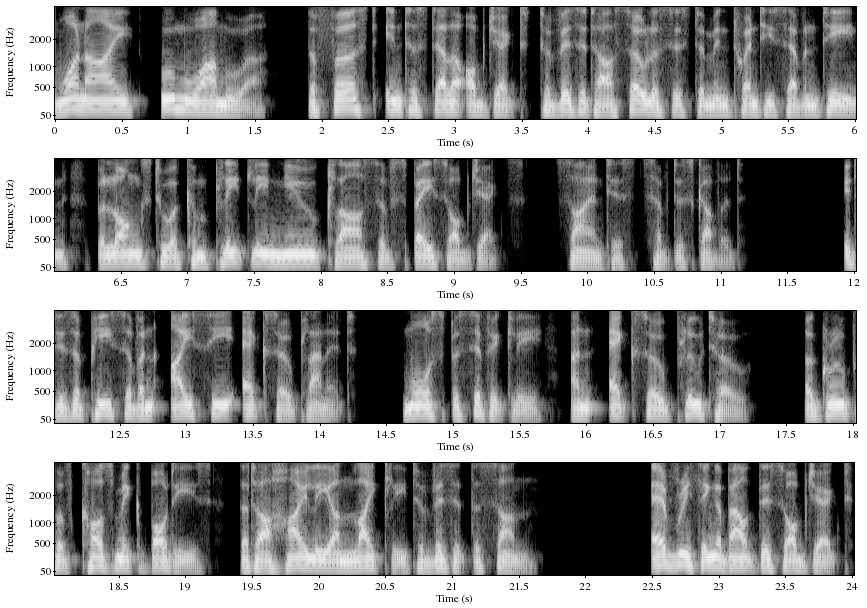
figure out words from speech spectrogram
1I Oumuamua, the first interstellar object to visit our solar system in 2017, belongs to a completely new class of space objects, scientists have discovered. It is a piece of an icy exoplanet, more specifically an exopluto, a group of cosmic bodies that are highly unlikely to visit the Sun. Everything about this object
